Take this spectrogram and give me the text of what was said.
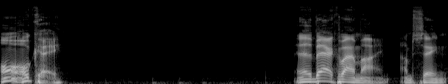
oh, okay. And in the back of my mind, I'm saying,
